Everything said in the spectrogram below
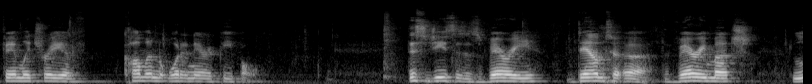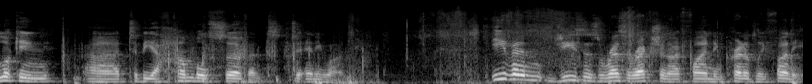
family tree of common, ordinary people. This Jesus is very down to earth, very much looking uh, to be a humble servant to anyone. Even Jesus' resurrection, I find incredibly funny.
